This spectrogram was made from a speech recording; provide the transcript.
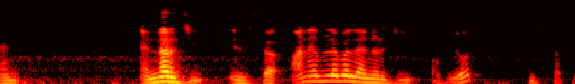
and anergy is the unavailable energy of your heat supply.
